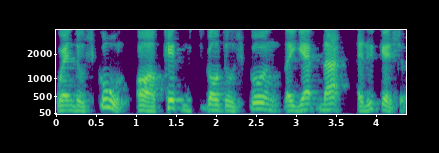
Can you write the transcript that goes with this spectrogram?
went to school, or kids go to school, they get that education.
